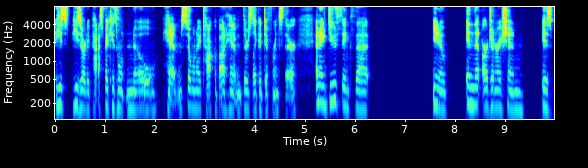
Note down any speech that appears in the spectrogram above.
he's he's already passed. My kids won't know him. So when I talk about him, there's like a difference there. And I do think that, you know, in that our generation is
